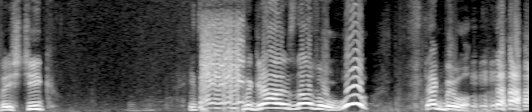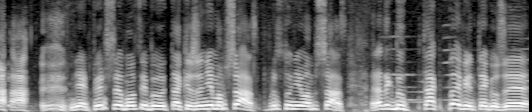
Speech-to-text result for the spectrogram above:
Wyścig. I tak wygrałem znowu. Woo! Tak było. nie, pierwsze emocje były takie, że nie mam szans. Po prostu nie mam szans. Radek był tak pewien tego, że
